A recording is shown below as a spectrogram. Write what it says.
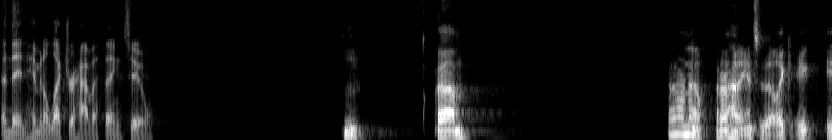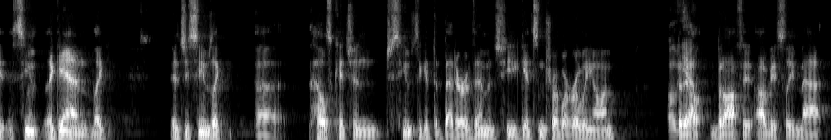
and then him and Elektra have a thing too. Hmm. Um, I don't know. I don't know how to answer that. Like it, it seems again like it just seems like uh, Hell's Kitchen just seems to get the better of them, and she gets in trouble early on. Oh but yeah, but obvi- obviously Matt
